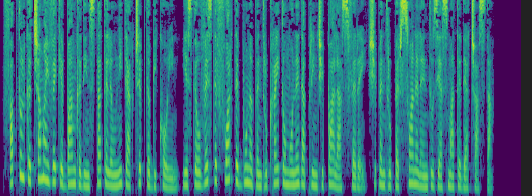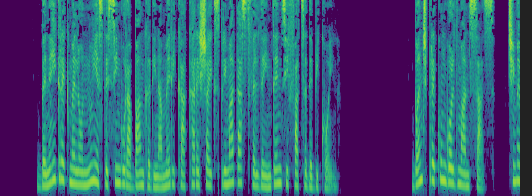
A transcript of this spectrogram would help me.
Faptul că cea mai veche bancă din Statele Unite acceptă Bitcoin este o veste foarte bună pentru criptomoneda principală a sferei și pentru persoanele entuziasmate de aceasta. BNY Mellon nu este singura bancă din America care și-a exprimat astfel de intenții față de Bitcoin. Bănci precum Goldman Sachs, Cime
